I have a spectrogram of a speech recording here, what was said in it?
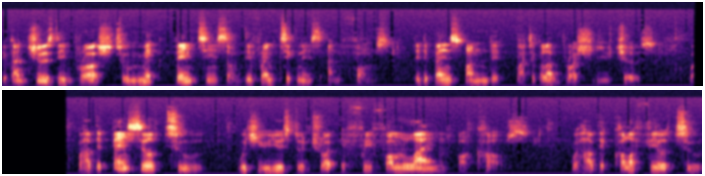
You can choose the brush to make paintings of different thickness and forms. It depends on the particular brush you choose. We have the pencil tool which you use to draw a free-form line or curves. We have the color fill tool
